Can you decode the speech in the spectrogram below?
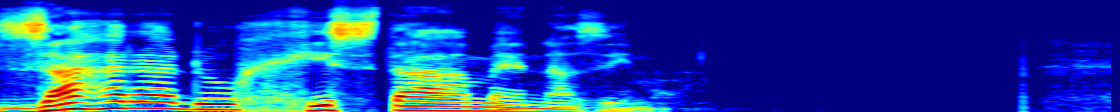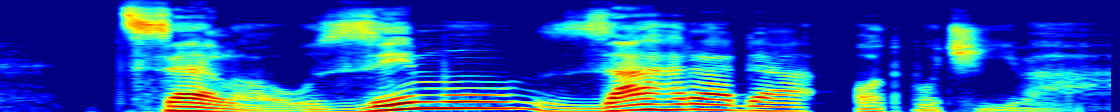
Zahradu chystáme na zimu. Celou zimu zahrada odpočívá.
